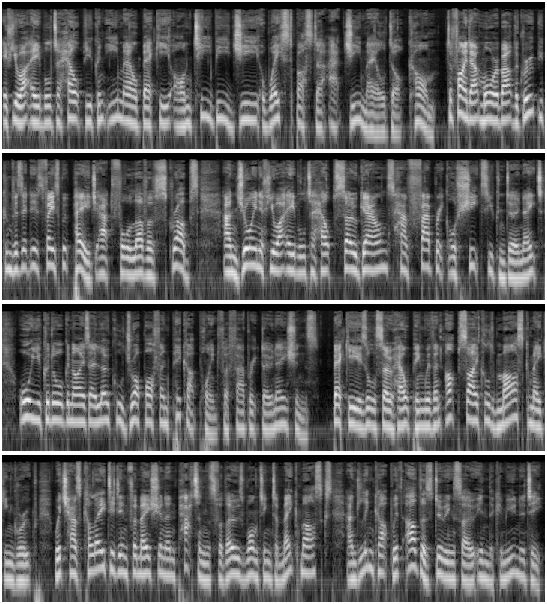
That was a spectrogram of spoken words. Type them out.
If you are able to help, you can email Becky on tbg wastebuster at gmail.com. To find out more about the group, you can visit his Facebook page at For Love of Scrubs and join if you are able to help sew gowns, have fabric or sheets you can donate, or you could organise a local drop off and pick up point for fabric donations. Becky is also helping with an upcycled mask making group, which has collated information and patterns for those wanting to make masks and link up with others doing so in the community.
